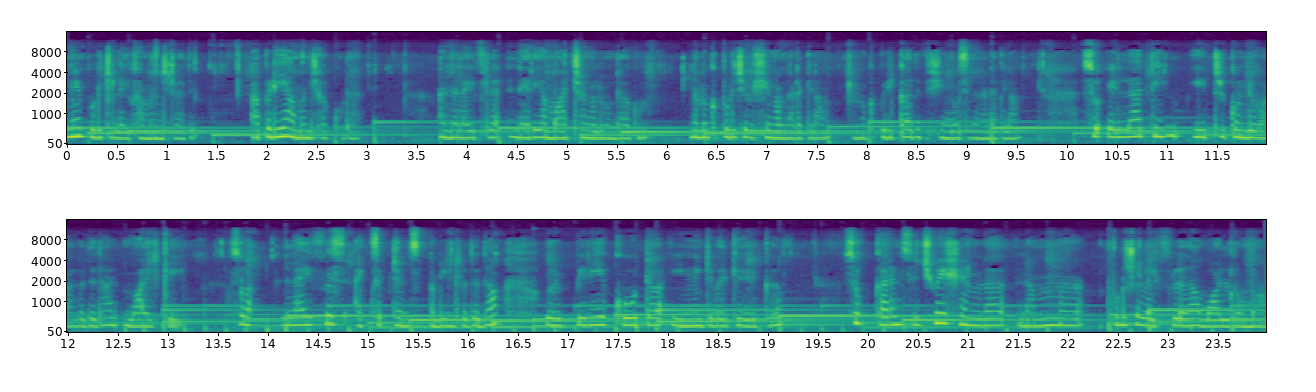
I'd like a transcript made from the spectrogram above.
எல்லாருக்குமே பிடிச்ச லைஃப் அமைஞ்சிடாது. அப்படியே அமைஞ்சால் கூட அந்த லைஃப்பில் நிறைய மாற்றங்கள் உண்டாகும். நமக்கு பிடிச்ச விஷயங்கள் நடக்கலாம். நமக்கு பிடிக்காத விஷயங்கள் சில நடக்கலாம். ஸோ எல்லாத்தையும் ஏற்றுக்கொண்டு வாழ்வது தான் வாழ்க்கை. ஸோ லைஃப் இஸ் அக்செப்டன்ஸ் அப்படின்றது தான் ஒரு பெரிய கோட்டாக இன்றைக்கி வரைக்கும் இருக்குது ஸோ கரண்ட் சுச்சுவேஷனில் நம்ம பிடிச்ச லைஃப்பில் தான் வாழ்கிறோமா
